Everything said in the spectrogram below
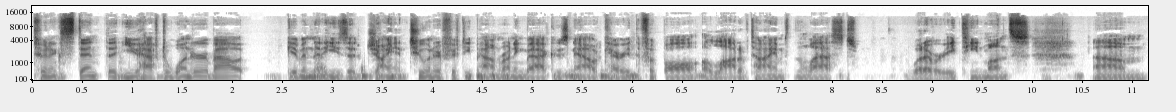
to an extent that you have to wonder about, given that he's a giant 250 pound running back who's now carried the football a lot of times in the last whatever 18 months. Um,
